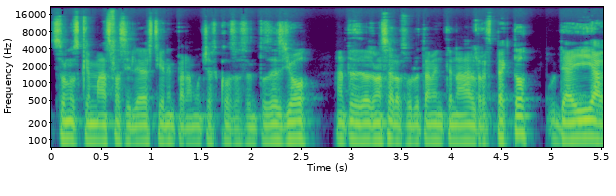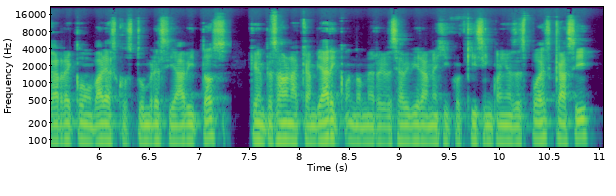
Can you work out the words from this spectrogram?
son los que más facilidades tienen para muchas cosas. Entonces yo, antes de no hacer absolutamente nada al respecto, de ahí agarré como varias costumbres y hábitos que empezaron a cambiar y cuando me regresé a vivir a México aquí cinco años después, casi,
